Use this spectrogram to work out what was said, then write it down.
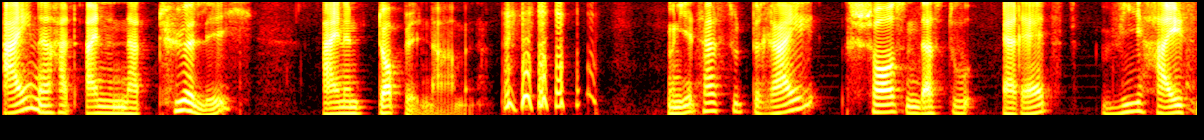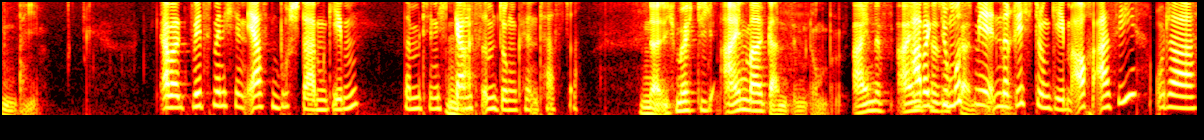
eine hat einen natürlich einen Doppelnamen. Und jetzt hast du drei Chancen, dass du errätst, wie heißen die. Aber willst du mir nicht den ersten Buchstaben geben, damit ich nicht ganz im Dunkeln taste? Nein, ich möchte dich einmal ganz im Dunkeln. Eine, einen Aber Versuch du musst mir eine Richtung geben. Auch Assi oder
